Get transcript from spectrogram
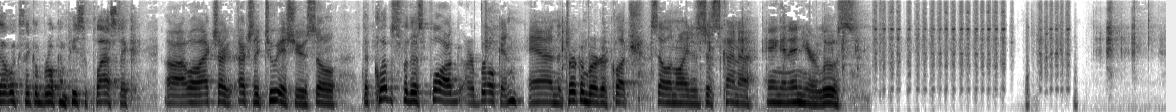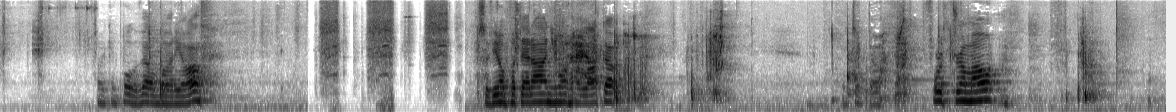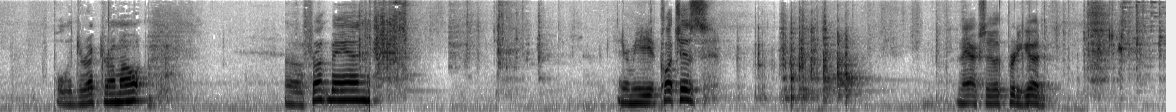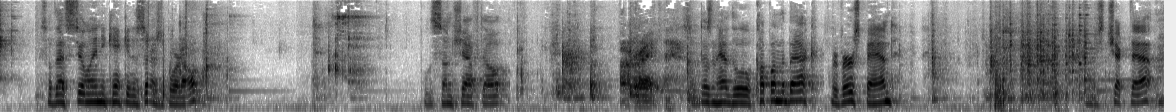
that looks like a broken piece of plastic. Uh, well, actually, actually two issues. So the clips for this plug are broken, and the torque converter clutch solenoid is just kind of hanging in here loose. We can pull the valve body off. So if you don't put that on, you won't have a lockup. Take the fourth drum out. Pull the direct drum out. Uh, front band. Intermediate clutches. And they actually look pretty good. So if that's still in, you can't get the center support out. Pull the sun shaft out. All right, so it doesn't have the little cup on the back. Reverse band. Just check that.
